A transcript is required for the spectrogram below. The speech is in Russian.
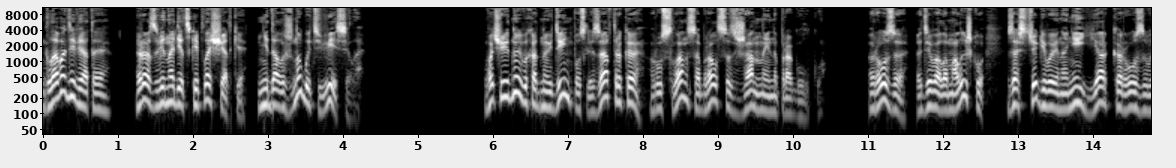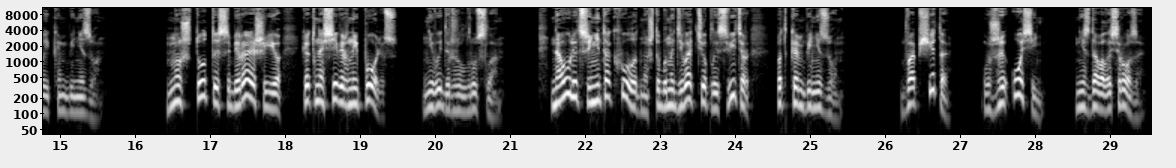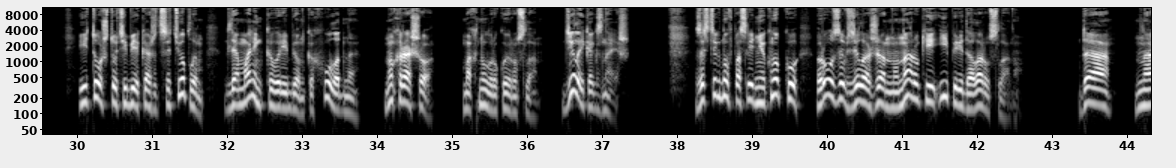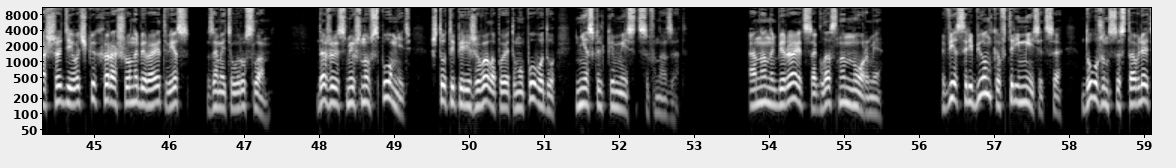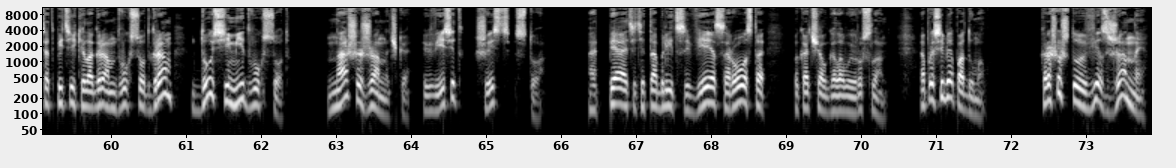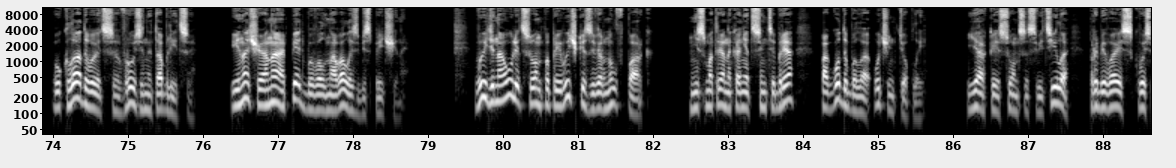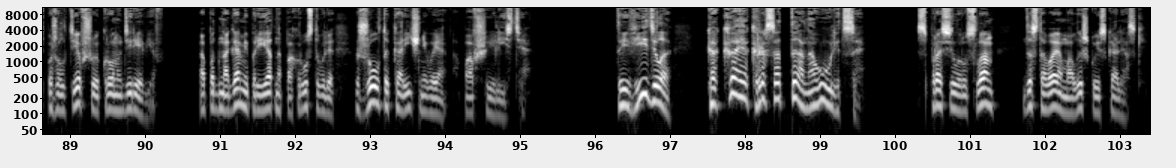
Глава 9. Разве на детской площадке не должно быть весело? В очередной выходной день после завтрака Руслан собрался с Жанной на прогулку. Роза одевала малышку, застегивая на ней ярко-розовый комбинезон. «Ну что ты собираешь ее, как на Северный полюс?» — не выдержал Руслан. «На улице не так холодно, чтобы надевать теплый свитер под комбинезон». «Вообще-то уже осень», — не сдавалась Роза. И то, что тебе кажется теплым, для маленького ребенка холодно. Ну хорошо, махнул рукой Руслан. Делай, как знаешь. Застегнув последнюю кнопку, Роза взяла Жанну на руки и передала Руслану. «Да, наша девочка хорошо набирает вес», — заметил Руслан. «Даже смешно вспомнить, что ты переживала по этому поводу несколько месяцев назад». «Она набирает согласно норме», Вес ребенка в 3 месяца должен составлять от 5 килограмм 200 грамм до 7 200. Наша Жанночка весит 6100. «Опять эти таблицы веса, роста», — покачал головой Руслан. А про себя подумал. Хорошо, что вес Жанны укладывается в Розины таблицы. Иначе она опять бы волновалась без причины. Выйдя на улицу, он по привычке завернул в парк. Несмотря на конец сентября, погода была очень теплой. Яркое солнце светило, пробиваясь сквозь пожелтевшую крону деревьев, а под ногами приятно похрустывали желто-коричневые опавшие листья. «Ты видела? Какая красота на улице!» — спросил Руслан, доставая малышку из коляски.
